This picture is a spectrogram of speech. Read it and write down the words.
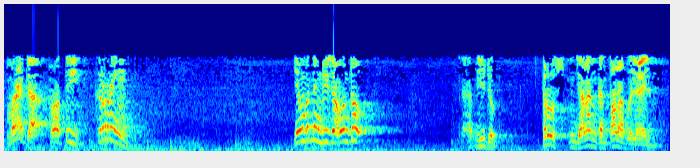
Mereka roti kering. Yang penting bisa untuk nah, hidup terus menjalankan talabul ilm.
